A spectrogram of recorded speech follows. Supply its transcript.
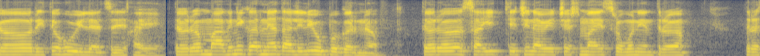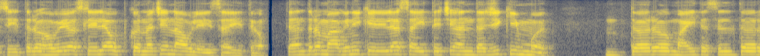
तर इथे होईल याचे आहे. तर मागणी करण्यात आलेली उपकरणं तर साहित्याची नावे चष्मा आहे श्रवण यंत्र तर असे तर हवे असलेल्या उपकरणाचे नाव लिहायचं आहे इथं. त्यानंतर मागणी केलेल्या साहित्याची अंदाजी किंमत. तर माहीत असेल तर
